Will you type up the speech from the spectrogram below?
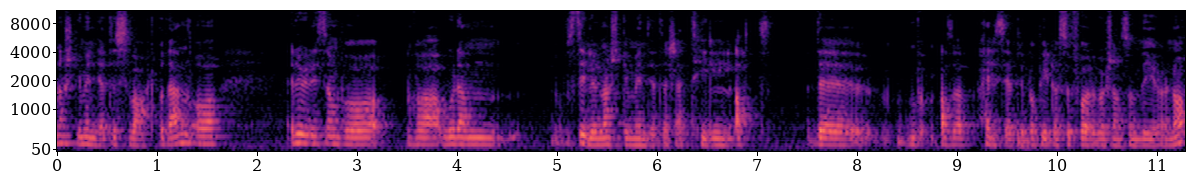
norske myndigheter svart på den? Og jeg lurer liksom på hva, hvordan stiller norske myndigheter seg til at det, altså helsehjelp til papirløse foregår sånn som det gjør nå?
